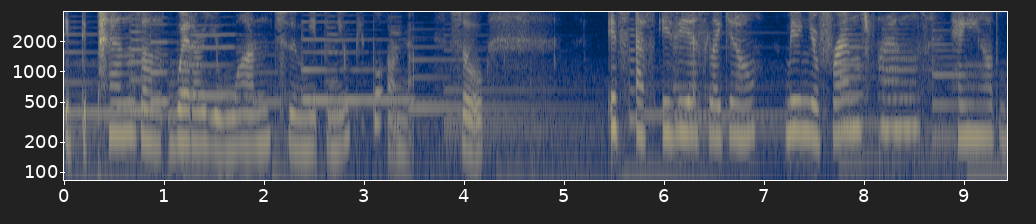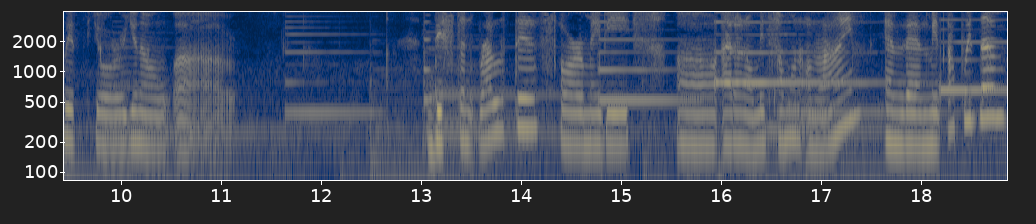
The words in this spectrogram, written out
it depends on whether you want to meet the new people or not so it's as easy as like you know meeting your friends friends hanging out with your you know uh, distant relatives or maybe uh, i don't know meet someone online and then meet up with them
